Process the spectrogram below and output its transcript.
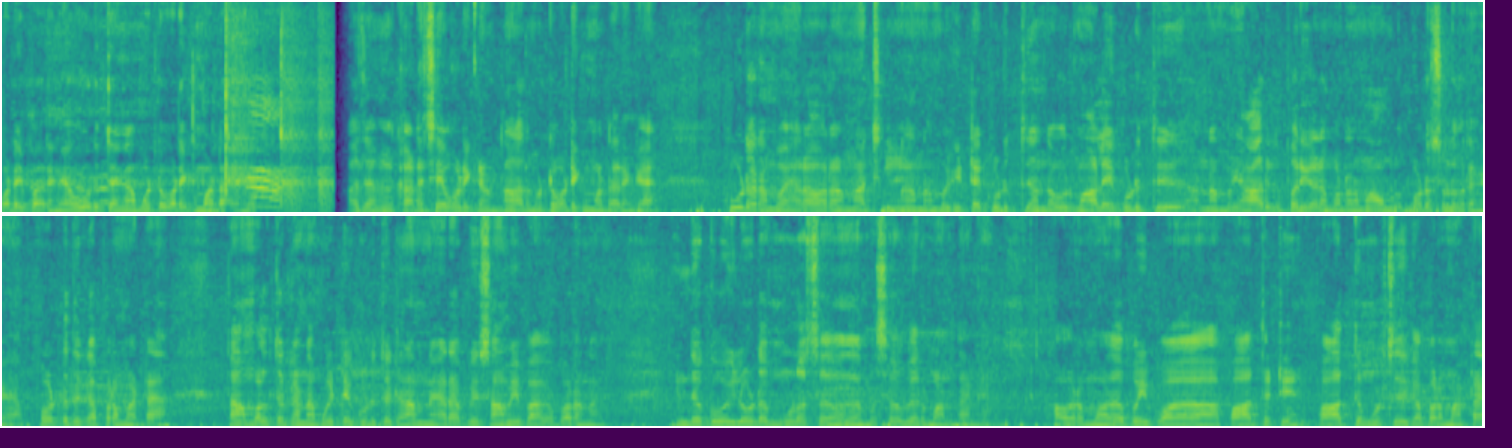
உடைப்பாருங்க. ஒரு தேங்காய் மட்டும் உடைக்க மாட்டாருங்க. அது அங்கே கடைசியாக உடைக்கணும்னா அது மட்டும் உடைக்க மாட்டாருங்க. கூட நம்ம யாராவது வரோம்னா வச்சுக்கலாம் நம்மக்கிட்ட கொடுத்து அந்த ஒரு மாலையை கொடுத்து நம்ம யாருக்கு பரிகாரம் பண்ணுறோமோ அவங்களுக்கு போட சொல்லுவாருங்க. போட்டதுக்கு அப்புறமேட்டா தாம்பழத்தட்டை நம்மக்கிட்ட கொடுத்துட்டு நம்ம நேராக போய் சாமி பார்க்க போகிறோங்க இந்த கோயிலோட மூல சிவம் நம்ம சிவபெருமான் தாங்க. அவரை மொதல் போய் பா பார்த்துட்டு பார்த்து முடிச்சதுக்கப்புறமேட்டா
